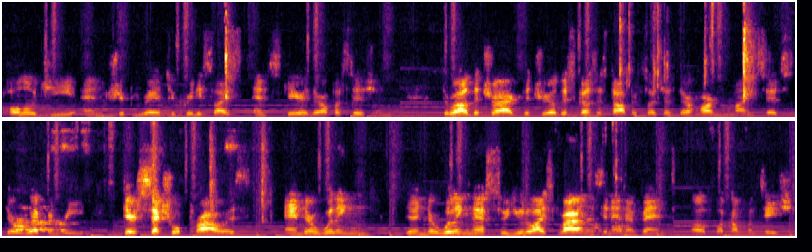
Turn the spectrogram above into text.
Polo G and Trippie Redd to criticize and scare their opposition. Throughout the track, the trio discusses topics such as their hardened mindsets, their weaponry, their sexual prowess, and their willing and their willingness to utilize violence in an event of a confrontation.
